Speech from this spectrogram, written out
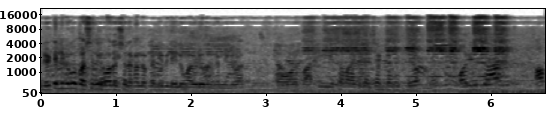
लिटरली मेरे को पर्सनली बहुत अच्छा लगा, मैं अपने भी ले लूँगा वीडियो बन करने के बाद। और बाकी ये सब आर्टिकल चेक कर सकते हो। और इनका आप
